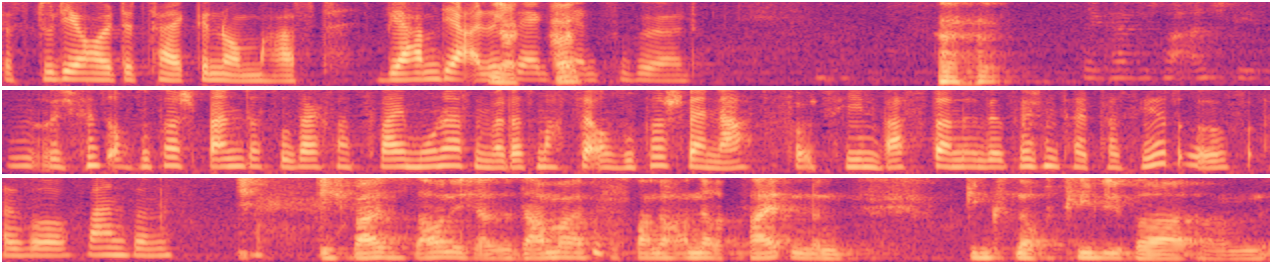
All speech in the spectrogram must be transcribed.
dass du dir heute Zeit genommen hast. Wir haben dir alle ja, sehr gern zugehört. Und ich finde es auch super spannend, dass du sagst nach zwei Monaten, weil das macht es ja auch super schwer nachzuvollziehen, was dann in der Zwischenzeit passiert ist. Also Wahnsinn. Ich, ich weiß es auch nicht. Also damals, das waren noch andere Zeiten, dann ging es noch viel über, ähm,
